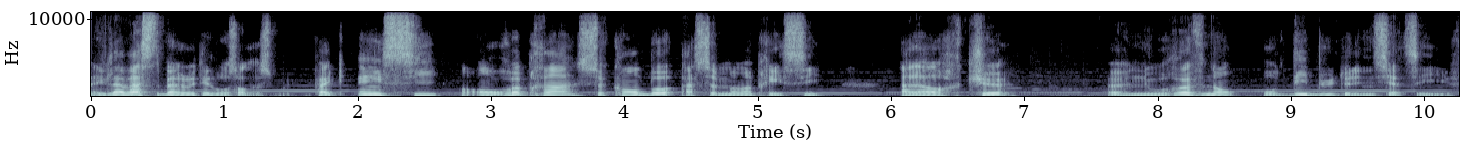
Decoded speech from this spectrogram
La vaste majorité de vos sorts de soins. Fait que ainsi, on reprend ce combat à ce moment précis, alors que euh, nous revenons au début de l'initiative,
